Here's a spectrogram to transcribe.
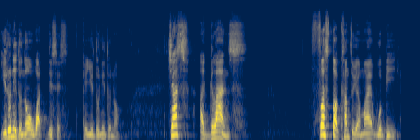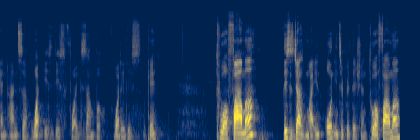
You don't need to know what this is. Okay, you don't need to know. Just a glance. First thought come to your mind would be an answer. What is this, for example? What it is, okay? To a farmer, this is just my own interpretation. To a farmer,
